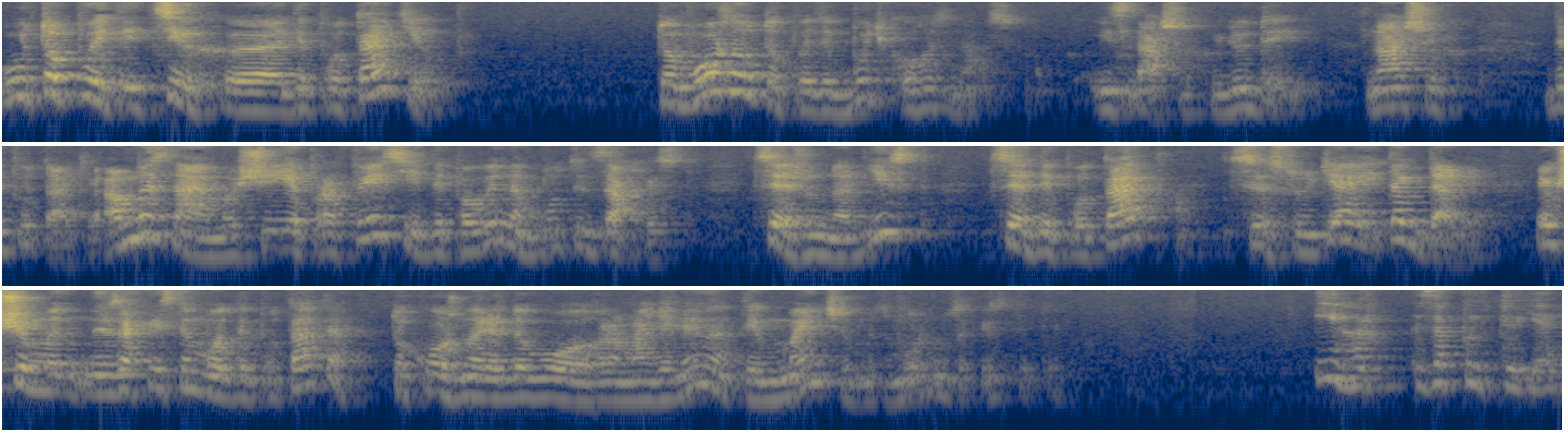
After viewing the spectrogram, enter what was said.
утопити цих е, депутатів, то можна утопити будь-кого з нас, із наших людей, наших депутатів. А ми знаємо, що є професії, де повинен бути захист. Це журналіст, це депутат, це суддя і так далі. Якщо ми не захистимо депутата, то кожного рядового громадянина тим менше ми зможемо захистити. Ігор запитує,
